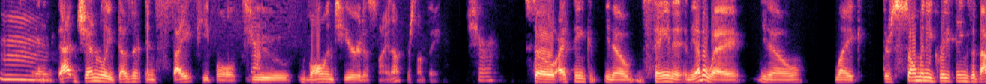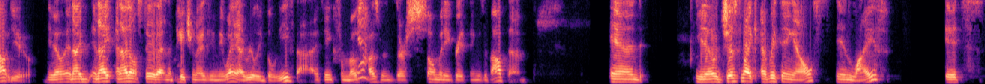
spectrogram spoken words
Mm. And that generally doesn't incite people to yeah. volunteer to sign up for something. Sure. So I think, you know, saying it in the other way, you know, like there's so many great things about you, you know, and I and I and I don't say that in a patronizing way. I really believe that. I think for most yeah. husbands, there's so many great things about them. And you know, just like everything else in life, it's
